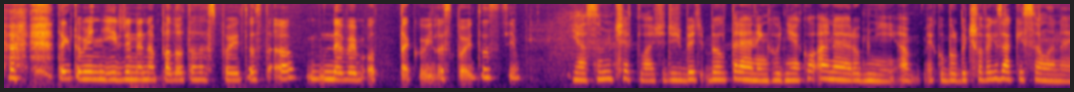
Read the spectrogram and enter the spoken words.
tak to mě nikdy nenapadlo, tahle spojitost a nevím o takovýhle spojitosti. Já jsem četla, že když by byl trénink hodně jako anaerobní a jako byl by člověk zakyselený,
